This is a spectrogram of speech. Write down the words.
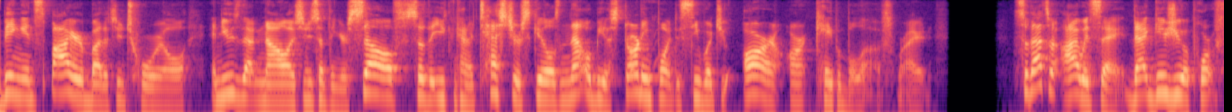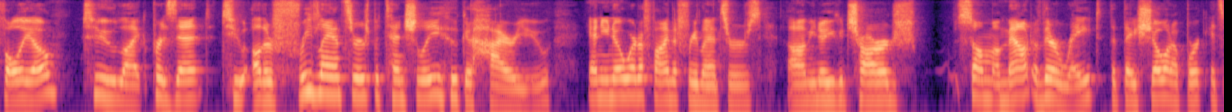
being inspired by the tutorial and use that knowledge to do something yourself so that you can kind of test your skills and that will be a starting point to see what you are and aren't capable of, right? So that's what I would say. That gives you a portfolio to like present to other freelancers potentially who could hire you and you know where to find the freelancers. Um, you know you could charge some amount of their rate that they show on Upwork. It's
